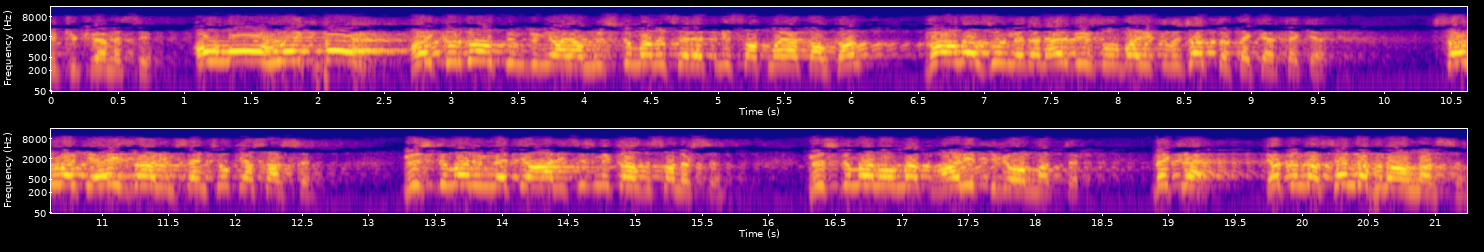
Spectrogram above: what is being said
gibiydi kükremesi. Allahu Ekber! Haykırdı o tüm dünyaya Müslümanın şerefini satmaya kalkan ve ona zulmeden her bir zorba yıkılacaktır teker teker. Sanma ki ey zalim sen çok yaşarsın. Müslüman ümmeti halisiz mi kaldı sanırsın? Müslüman olmak Halit gibi olmaktır. Bekle, yakında sen de bunu anlarsın.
